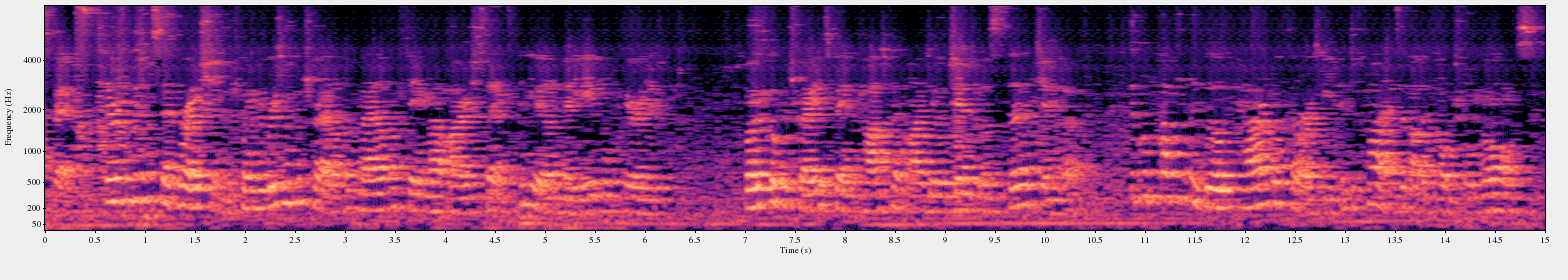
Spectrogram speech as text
Aspects, there is little separation between the written portrayal of male and female Irish saints in the early medieval period. Both were portrayed as being part of an ideal genderless third gender that would publicly wield power and authority in defiance of other cultural norms.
